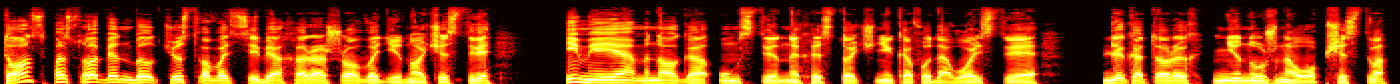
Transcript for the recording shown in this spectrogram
то он способен был чувствовать себя хорошо в одиночестве, имея много умственных источников удовольствия, для которых не нужно общество.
